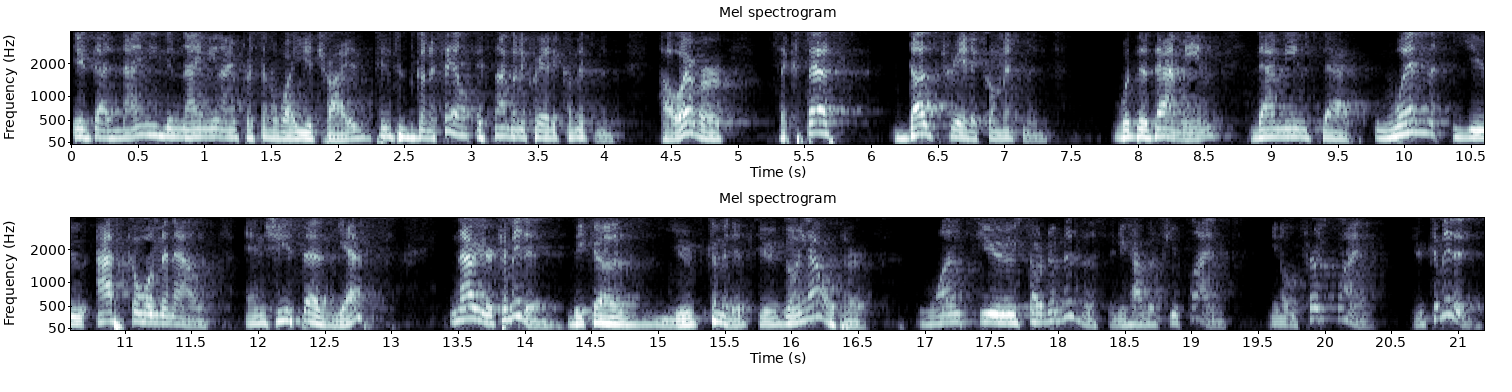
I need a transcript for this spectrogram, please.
is that 90 to 99% of what you try, since it's going to fail, it's not going to create a commitment. However, success does create a commitment. What does that mean? That means that when you ask a woman out and she says yes, now you're committed because you've committed to going out with her once you start a business and you have a few clients, you know, first client, you're committed.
